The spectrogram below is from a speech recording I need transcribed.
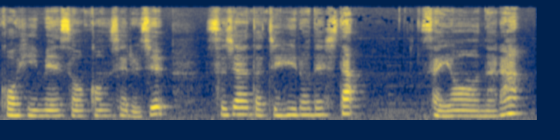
コーヒー瞑想コンシェルジュスジャータ千尋でした。さようなら。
